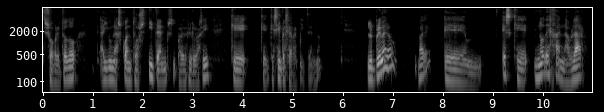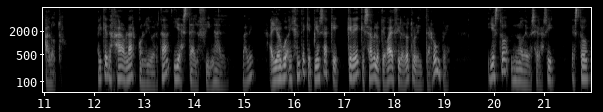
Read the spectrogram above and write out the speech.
sobre todo, hay unos cuantos ítems, para decirlo así, que, que siempre se repiten, ¿no? El primero, ¿vale? Em, es que no dejan hablar al otro. Hay que dejar hablar con libertad y hasta el final, ¿vale? Hay, gente que piensa que cree que sabe lo que va a decir el otro, le interrumpe. Y esto no debe ser así. Esto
